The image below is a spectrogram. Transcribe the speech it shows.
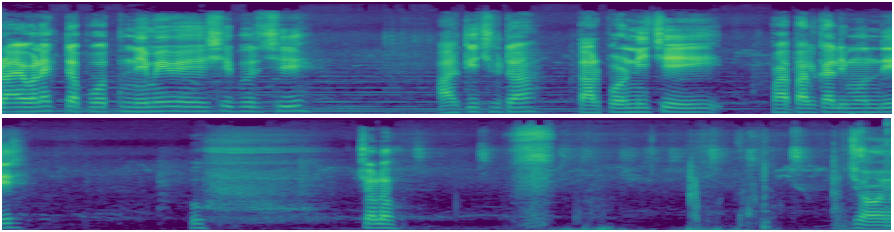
প্রায় অনেকটা পথ নেমে এসে পড়ছি, আর কিছুটা। তারপর নিচেই পাতালকালী মন্দির। উফ, চলো। জয়।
